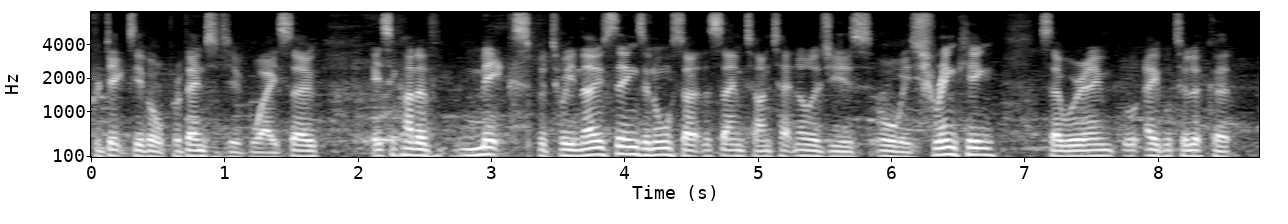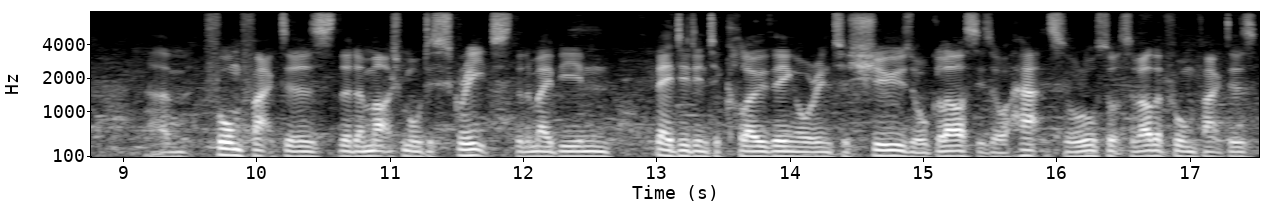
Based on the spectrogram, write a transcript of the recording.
predictive or preventative way. So it's a kind of mix between those things, and also at the same time, technology is always shrinking. So we're able to look at um, form factors that are much more discreet, that are maybe embedded into clothing or into shoes or glasses or hats or all sorts of other form factors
